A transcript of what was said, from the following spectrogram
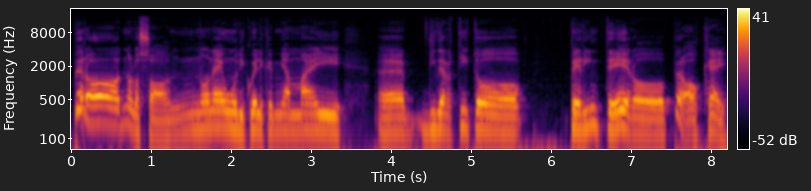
però non lo so, non è uno di quelli che mi ha mai eh, divertito per intero, però ok,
